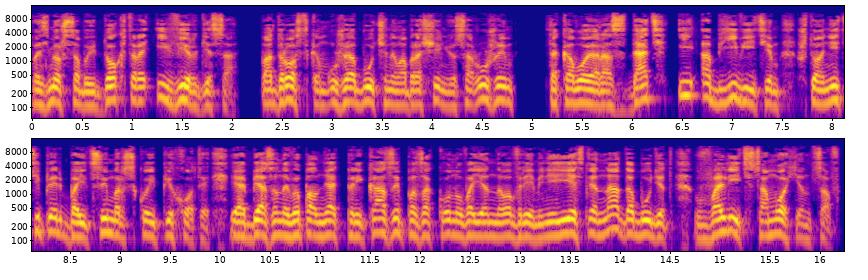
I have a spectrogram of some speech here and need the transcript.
Возьмешь с собой доктора и Виргиса, подросткам, уже обученным обращению с оружием, таковое раздать и объявить им, что они теперь бойцы морской пехоты и обязаны выполнять приказы по закону военного времени. И если надо будет валить самохинцев,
